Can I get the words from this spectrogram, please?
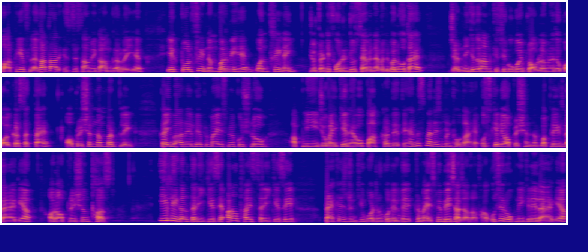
तो आरपीएफ लगातार इस दिशा में काम कर रही है। एक टोल फ्री नंबर भी है वन जो ट्वेंटी फोर इंटू अवेलेबल होता है। जर्नी के दौरान किसी को कोई प्रॉब्लम है तो कॉल कर सकता है। Operation number plate. कई बार रेलवे प्रमाइस में कुछ लोग अपनी जो व्हीकल है वो पार्क कर देते हैं, मिसमैनेजमेंट होता है। उसके लिए ऑपरेशन नंबर प्लेट लाया गया और ऑपरेशन थर्स्ट। इलीगल तरीके से अनऑथराइज तरीके से पैकेज ड्रिंकिंग वाटर को रेलवे प्रमाइस में बेचा जाता था। उसे रोकने के लिए लाया गया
